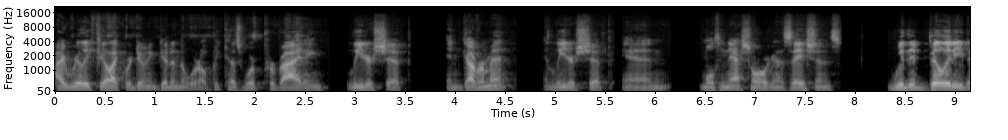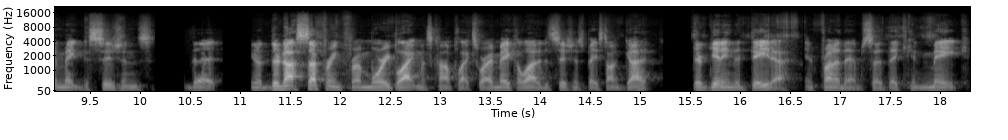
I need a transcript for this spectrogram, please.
I really feel like we're doing good in the world because we're providing leadership in government and leadership in multinational organizations with the ability to make decisions that you know they're not suffering from Maury Blackman's complex where I make a lot of decisions based on gut. They're getting the data in front of them so they can make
